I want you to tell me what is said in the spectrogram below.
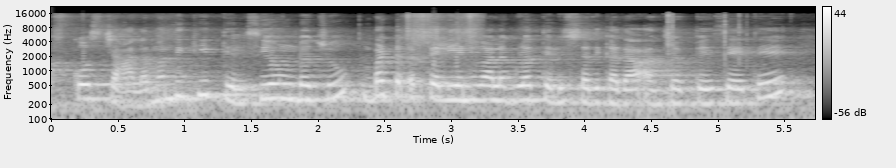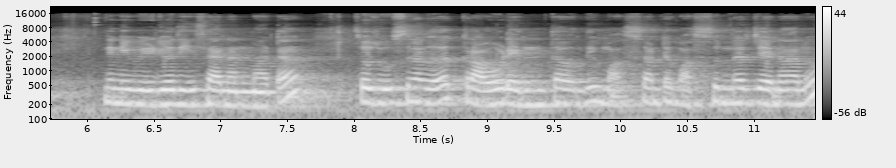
అఫ్ కోర్స్ చాలామందికి తెలిసే ఉండొచ్చు బట్ తెలియని వాళ్ళకి కూడా తెలుస్తుంది కదా అని చెప్పేసి అయితే నేను ఈ వీడియో తీశాను అనమాట సో చూస్తున్నారు కదా క్రౌడ్ ఎంత ఉంది. మస్తు అంటే మస్తు ఉన్నారు జనాలు.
